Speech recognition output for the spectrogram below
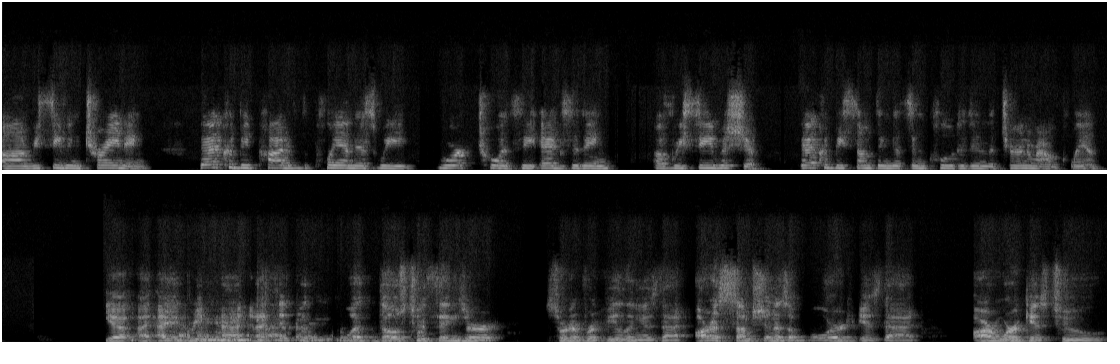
uh, receiving training. That could be part of the plan as we work towards the exiting of receivership. That could be something that's included in the turnaround plan. Yeah, I, I agree, Pat. And I think what, what those two things are sort of revealing is that our assumption as a board is that our work is to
